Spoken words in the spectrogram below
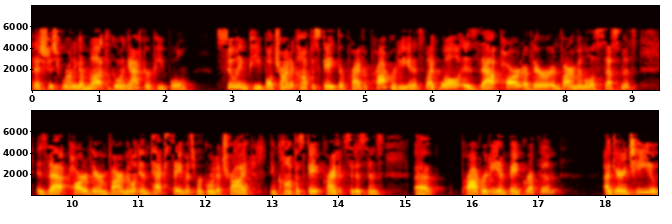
that's just running amuck going after people suing people, trying to confiscate their private property. And it's like, well, is that part of their environmental assessments? Is that part of their environmental impact statements? We're going to try and confiscate private citizens' uh, property and bankrupt them. I guarantee you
